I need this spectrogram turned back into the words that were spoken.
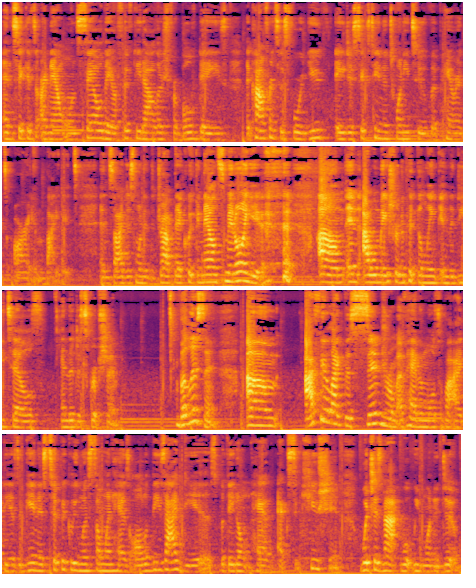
And tickets are now on sale. They are $50 for both days. The conference is for youth ages 16 to 22, but parents are invited. And so I just wanted to drop that quick announcement on you. um, and I will make sure to put the link in the details in the description. But listen, um, I feel like the syndrome of having multiple ideas, again, is typically when someone has all of these ideas, but they don't have execution, which is not what we want to do.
